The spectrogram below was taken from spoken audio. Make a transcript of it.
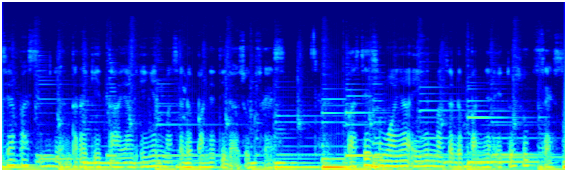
Siapa sih di antara kita yang ingin masa depannya tidak sukses? Pasti semuanya ingin masa depannya itu sukses.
